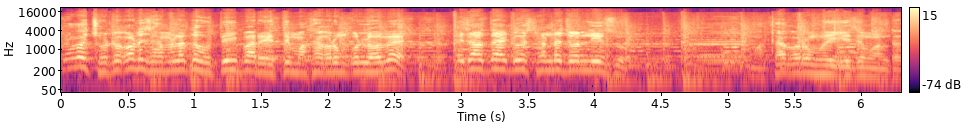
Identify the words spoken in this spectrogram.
দেখো ছোটখাটো ঝামেলা তো হতেই পারে এতে মাথা গরম করলে হবে। এ যাও তো এক গ্লাস ঠান্ডা জল নিয়ে এসো। মাথা গরম হয়ে গেছে মালটা।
